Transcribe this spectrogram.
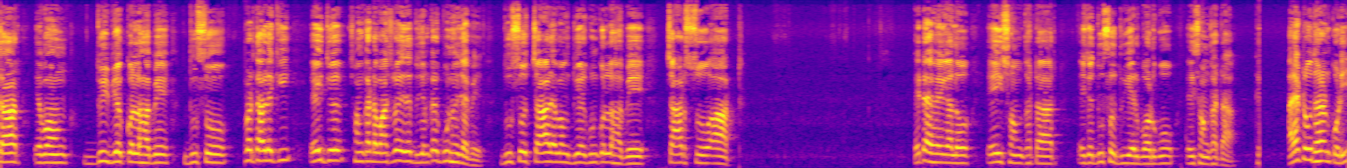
চার এবং দুই বিয়োগ করলে হবে দুশো। এবার তাহলে কি? এই যে সংখ্যাটা বাঁচলো, এদের দুজনকার গুণ হয়ে যাবে। দুশো চার এবং দুইয়ের গুণ করলে হবে চারশো আট। এটা হয়ে গেল এই সংখ্যাটার, এই যে দুশো দুইয়ের বর্গ, এই সংখ্যাটা। আরেকটা উদাহরণ করি,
